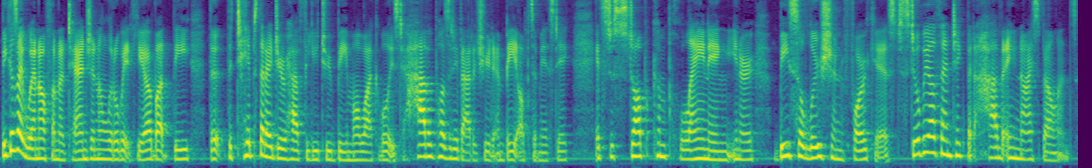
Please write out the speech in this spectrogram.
Because I went off on a tangent a little bit here, but the, the, the tips that I do have for you to be more likable is to have a positive attitude and be optimistic. It's to stop complaining, you know, be solution focused, still be authentic, but have a nice balance.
